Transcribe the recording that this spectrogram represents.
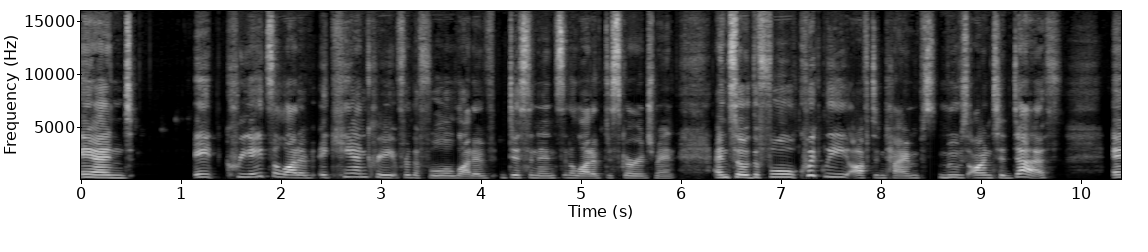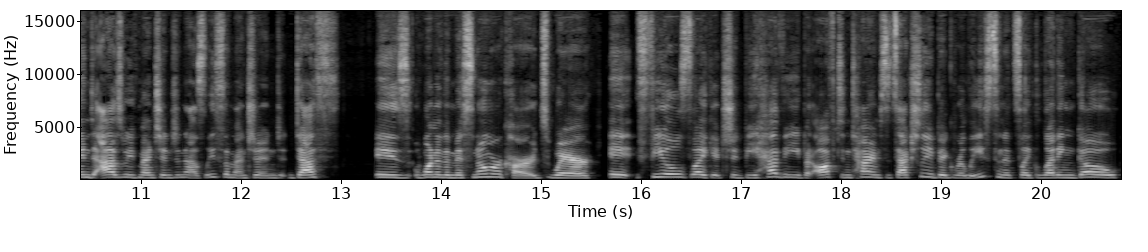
And it creates a lot of it can create for the fool a lot of dissonance and a lot of discouragement. And so the fool quickly oftentimes moves on to death and as we've mentioned, and as Lisa mentioned, death is one of the misnomer cards where it feels like it should be heavy, but oftentimes it's actually a big release and it's like letting go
